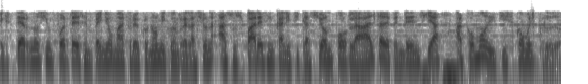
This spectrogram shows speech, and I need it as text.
externos y un fuerte desempeño macroeconómico en relación a sus pares en calificación por la alta dependencia a commodities como el crudo.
